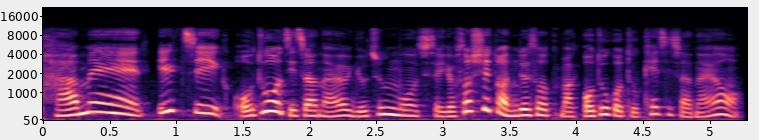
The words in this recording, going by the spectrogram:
밤에 일찍 어두워지잖아요. 요즘 뭐 진짜 6시도 안 돼서 막 어둑어둑해지잖아요.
